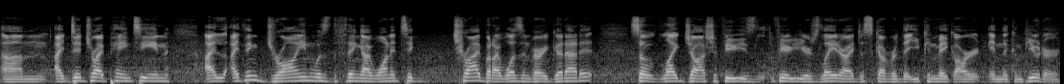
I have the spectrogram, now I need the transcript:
Um, I did try painting. I, I think drawing was the thing I wanted to try, but I wasn't very good at it. So, like Josh, a few years, a few years later, I discovered that you can make art in the computer.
